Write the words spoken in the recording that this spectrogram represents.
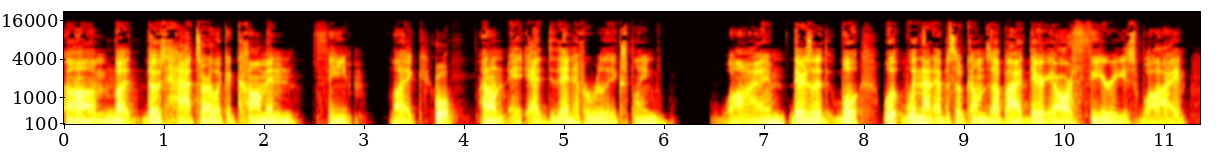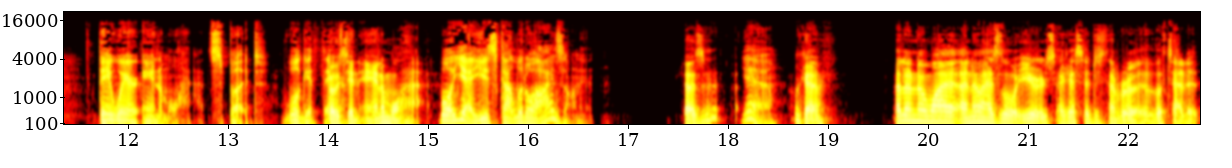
But, um, Mm. but those hats are like a common theme. Like Cool. I don't. I, I- they never really explained why. There's a well, well, when that episode comes up, I there are theories why they wear animal hats, but we'll get there. Oh, it's an animal hat. well, yeah, it's got little eyes on it. Does it? Yeah, Okay. I don't know why. I know it has little ears. I guess I just never really looked at it.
